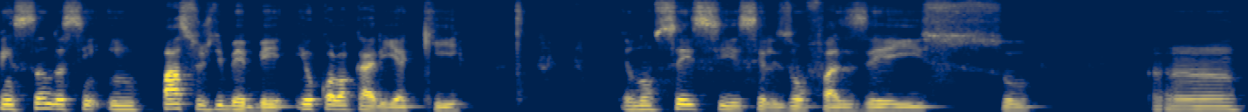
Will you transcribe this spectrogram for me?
pensando assim em passos de bebê, eu colocaria aqui, eu não sei se, se eles vão fazer isso... Hum,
